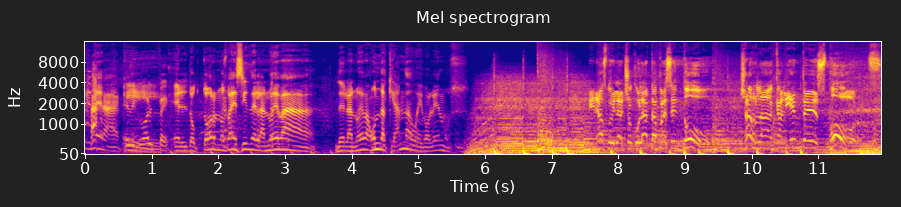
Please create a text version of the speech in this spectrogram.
Rivera. el golpe. El doctor nos va a decir de la nueva, de la nueva onda que anda, güey. Volvemos. Erasmo y la Chocolata presentó Charla Caliente Sports.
